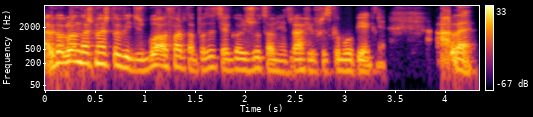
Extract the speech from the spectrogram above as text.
Ale jak oglądasz mecz, to widzisz, była otwarta pozycja, gość rzucał, nie trafił, wszystko było pięknie. Ale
